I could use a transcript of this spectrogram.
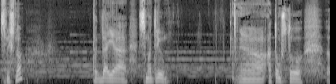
смешно. Когда я смотрю э, о том, что э,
